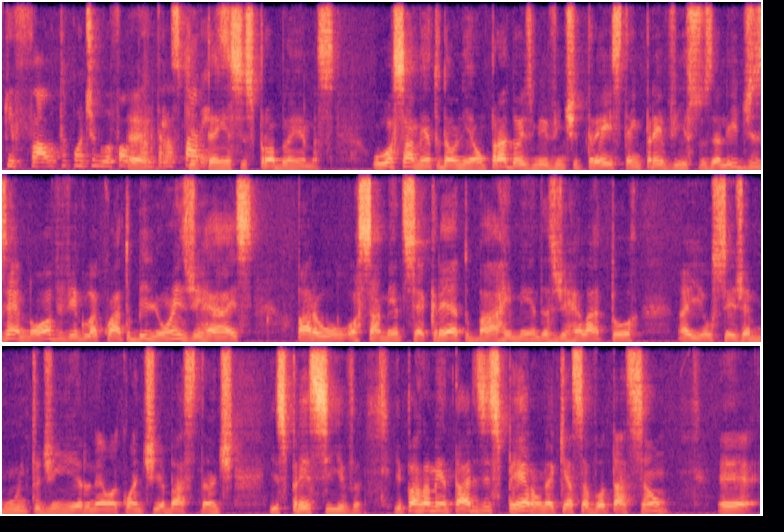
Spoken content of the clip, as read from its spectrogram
que falta, continua faltando é, transparência. Que tem esses problemas. O orçamento da União para 2023 tem previstos ali 19,4 bilhões de reais para o orçamento secreto, barra emendas de relator aí, ou seja, é muito dinheiro, né, uma quantia bastante expressiva. E parlamentares esperam né, que essa votação é,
